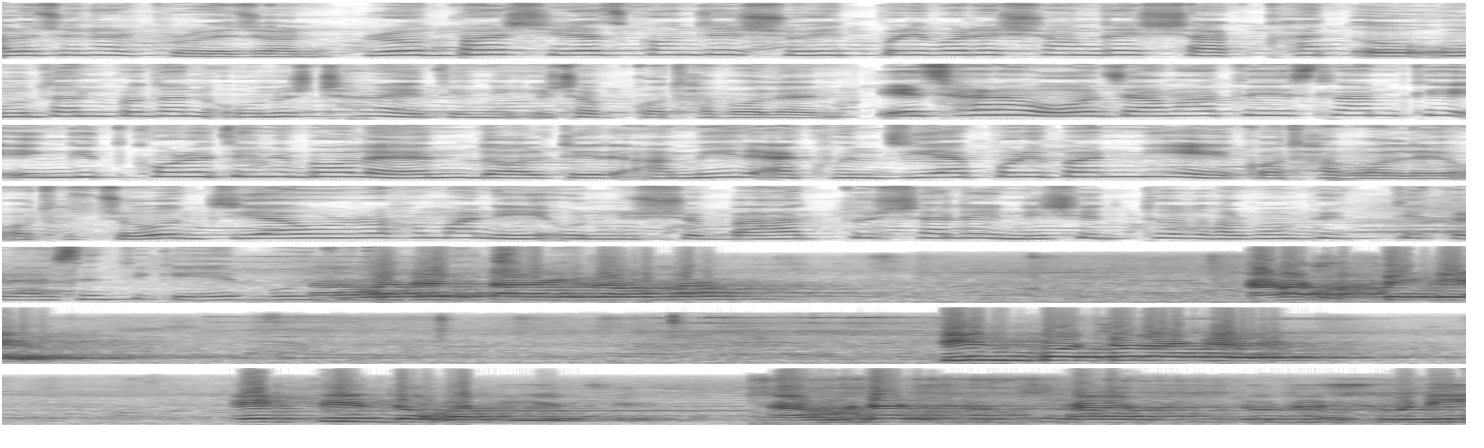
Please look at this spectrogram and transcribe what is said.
আলোচনার প্রয়োজন। রোববার সিরাজগঞ্জের শহীদ পরিবারের সঙ্গে সাক্ষাৎ ও অনুদান প্রদান অনুষ্ঠানে তিনি এসব কথা বলেন। এছাড়াও জামাতে ইসলামকে ইঙ্গিত করে তিনি বলেন, দলটির আমির এখন জিয়া পরিবার নিয়ে কথা বলে, অথচ জিয়াউর রহমানই উনিশশো বাহাত্তর সালে নিষিদ্ধ ধর্মভিত্তিক রাজনীতিকে বৈধ আমাদের তারেক রহমান আজ থেকে তিন বছর আগে একত্রিশ দফা দিয়েছে। আমরা শুধু শুনি,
